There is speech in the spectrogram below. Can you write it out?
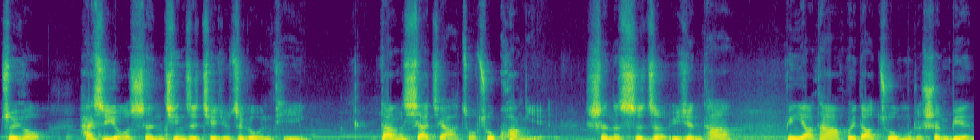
最后还是由神亲自解决这个问题。当夏甲走出旷野，神的使者遇见他，并要他回到祖母的身边，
